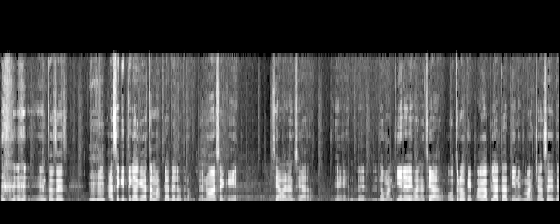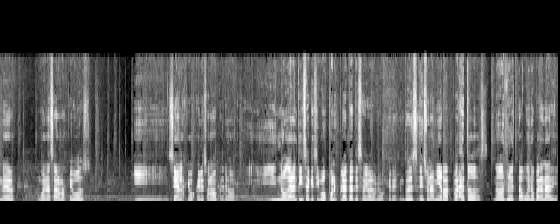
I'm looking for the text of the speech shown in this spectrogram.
Entonces, hace que tenga que gastar más plata el otro, pero no hace que sea balanceado. Eh, lo mantiene desbalanceado. Otro que paga plata tiene más chance de tener buenas armas que vos. Y sean las que vos querés o no, pero. Y, no garantiza que si vos pones plata te salga lo que vos querés. Entonces es una mierda para todos. No, no está bueno para nadie.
